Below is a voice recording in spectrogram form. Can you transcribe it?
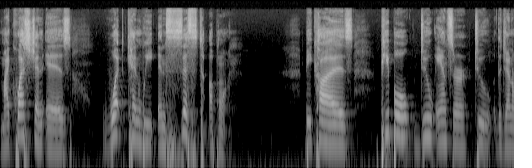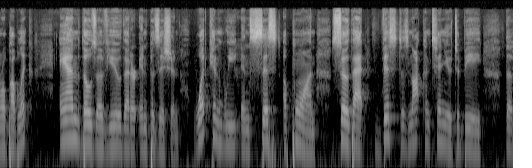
My question is, what can we insist upon? because people do answer to the general public and those of you that are in position. What can we insist upon so that this does not continue to be the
